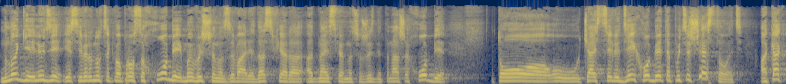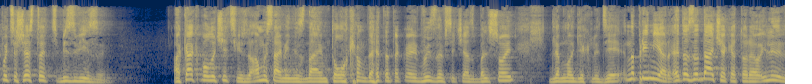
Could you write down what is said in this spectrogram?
многие люди, если вернуться к вопросу хобби, мы выше называли, да, сфера, одна из сфер нашей жизни, это наше хобби – то у части людей хобби это путешествовать. А как путешествовать без визы? А как получить визу? А мы сами не знаем толком, да, это такой вызов сейчас большой для многих людей. Например, это задача, которая, или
